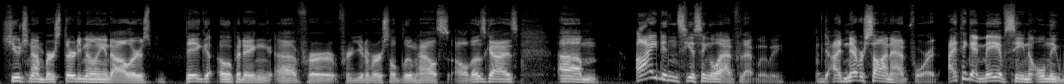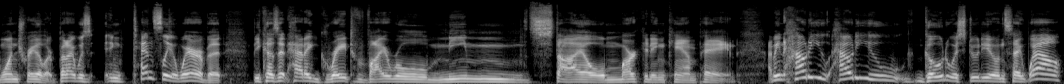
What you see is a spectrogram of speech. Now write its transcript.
huge numbers, thirty million dollars, big opening uh, for for Universal, Blumhouse, all those guys. Um, I didn't see a single ad for that movie. I never saw an ad for it. I think I may have seen only one trailer, but I was intensely aware of it because it had a great viral meme style marketing campaign. I mean, how do you how do you go to a studio and say, "Well,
